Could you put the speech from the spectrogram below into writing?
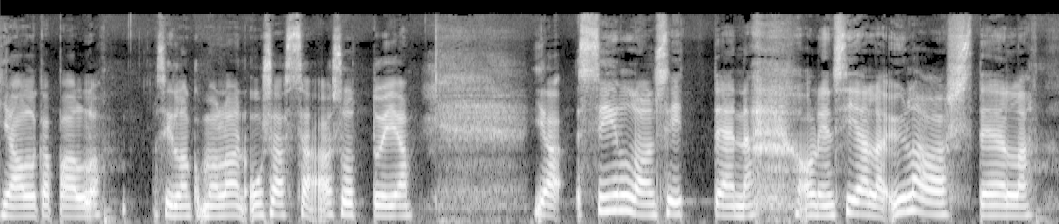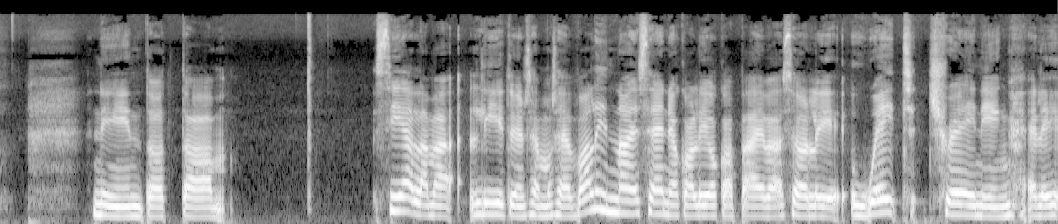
jalkapallo, silloin kun me ollaan USAssa asuttu ja, ja silloin sitten olin siellä yläasteella, niin tota, siellä mä liityin semmoiseen valinnaiseen, joka oli joka päivä. Se oli weight training, eli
